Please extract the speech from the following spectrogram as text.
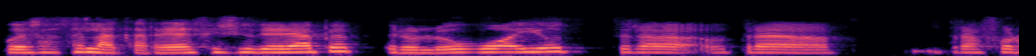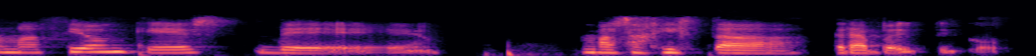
puedes hacer la carrera de fisioterapia, pero luego hay otra, otra, otra formación que es de masajista terapéutico.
